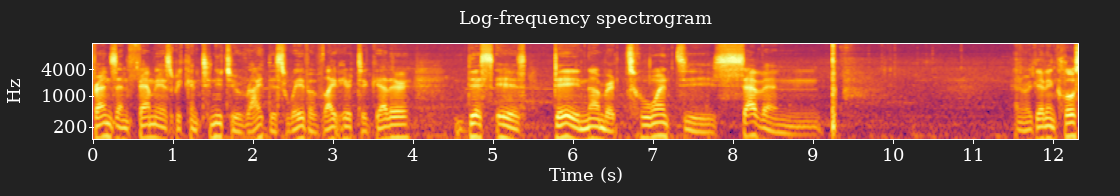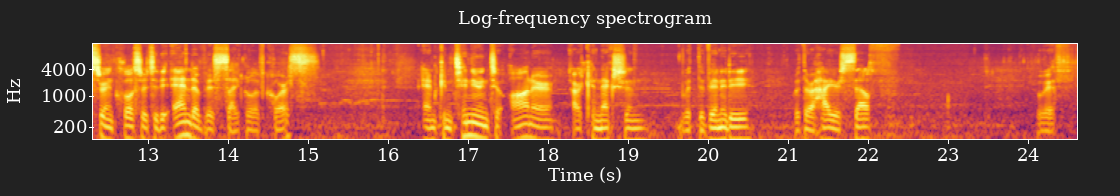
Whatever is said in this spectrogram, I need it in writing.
friends and family, as we continue to ride this wave of light here together. This is day number 27. And we're getting closer and closer to the end of this cycle, of course, and continuing to honor our connection with divinity, with our higher self, with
